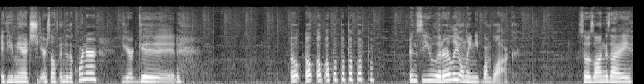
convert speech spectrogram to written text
if you manage to get yourself into the corner, you're good. Oh, oh, oh, oh, oh, oh, oh, oh, oh. And see, you literally only need one block. So as long as I...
